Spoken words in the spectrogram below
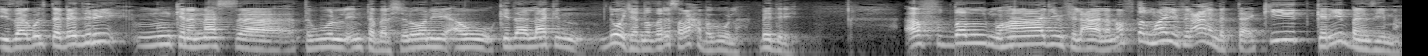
إذا قلت بدري ممكن الناس آه، تقول إنت برشلوني أو كده لكن دي وجهة نظري صراحة بقولها بدري. أفضل مهاجم في العالم أفضل مهاجم في العالم بالتأكيد كريم بنزيما.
